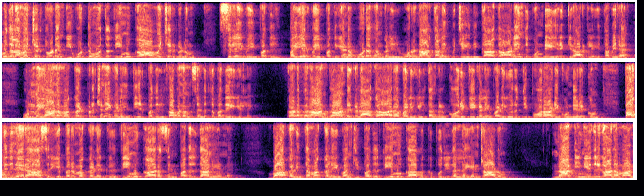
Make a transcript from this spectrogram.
முதலமைச்சர் தொடங்கி ஒட்டுமொத்த திமுக அமைச்சர்களும் சிலை வைப்பது பெயர் வைப்பது என ஊடகங்களில் ஒரு நாள் தலைப்புச் செய்திக்காக அலைந்து கொண்டே இருக்கிறார்களே தவிர உண்மையான மக்கள் பிரச்சனைகளை தீர்ப்பதில் கவனம் செலுத்துவதே இல்லை. கடந்த நான்கு ஆண்டுகளாக அறவழியில் தங்கள் கோரிக்கைகளை வலியுறுத்தி போராடி கொண்டிருக்கும் பகுதி நேர ஆசிரிய பெருமக்களுக்கு திமுக அரசின் பதில்தான் என்ன? வாக்களித்த மக்களை வஞ்சிப்பது திமுகவுக்கு புதிதல்ல என்றாலும் நாட்டின் எதிர்காலமான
